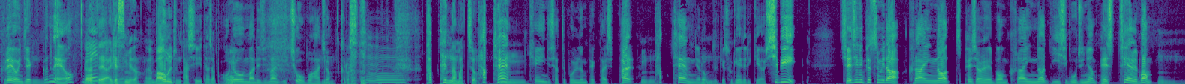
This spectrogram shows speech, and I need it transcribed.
그래요. 이제 음. 끝내요. 알, 네, 알겠습니다. 마음을 좀 다시 되잡고. 어려운 말이지만 it's over 하죠. 음, 그렇습니다. 음, 탑10 남았죠? 탑 10. 음, K 인디 차트 볼륨 188. 음. 탑10 여러분들께 소개해 드릴게요. 10위 재진입했습니다. 크라잉 넛 스페셜 앨범 크라잉 넛 25주년 베스트 앨범. 음.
